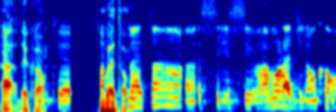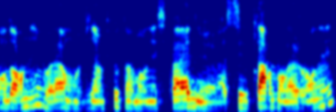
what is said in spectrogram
Ah d'accord. Donc, euh, On va ce attendre. matin, euh, c'est vraiment la ville encore endormie. Voilà, on vit un peu comme en Espagne, euh, assez tard dans la journée.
